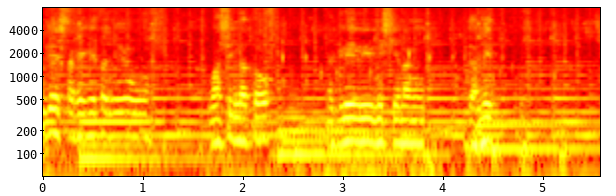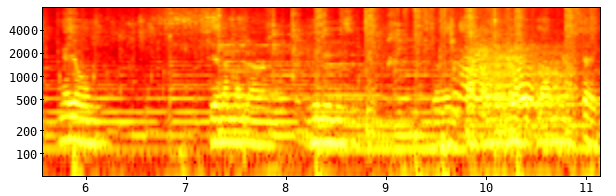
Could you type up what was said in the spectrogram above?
So, I guess nakikita niyo yung washing na to. Naglilinis siya ng damit. Ngayon, siya naman ang nilinisin ko. Dahil papagreklamo na siya eh.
